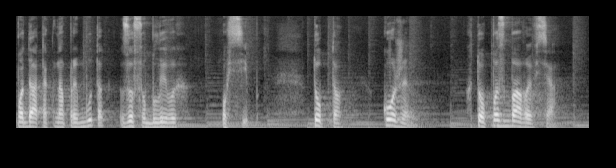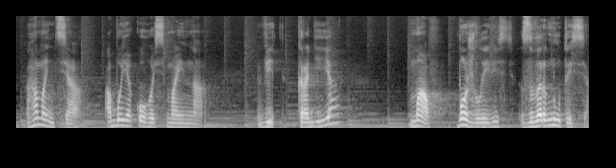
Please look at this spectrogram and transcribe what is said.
податок на прибуток з особливих осіб. Тобто кожен, хто позбавився гаманця або якогось майна від крадія, мав можливість звернутися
